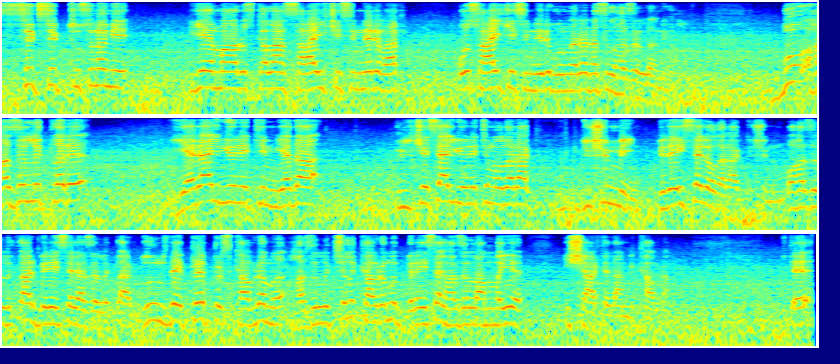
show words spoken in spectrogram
sık sık tsunami'ye maruz kalan sahil kesimleri var. O sahil kesimleri bunlara nasıl hazırlanıyor? Bu hazırlıkları yerel yönetim ya da ülkesel yönetim olarak düşünmeyin. Bireysel olarak düşünün. Bu hazırlıklar bireysel hazırlıklar. Doomsday Preppers kavramı, hazırlıkçılık kavramı bireysel hazırlanmayı işaret eden bir kavram. İşte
